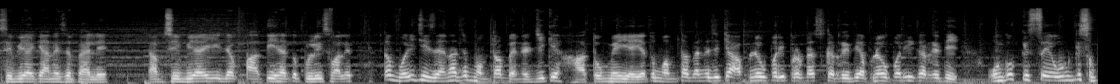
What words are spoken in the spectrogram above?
सी के आने से पहले। अब सीबीआई जब आती है तो पुलिस वाले, तब वही चीज़ है ना, जब ममता बनर्जी के हाथों में ये है। तो ममता बनर्जी क्या अपने ऊपर ही प्रोटेस्ट कर रही थी, अपने ऊपर ही कर रही थी? उनको किससे, उनकी सब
